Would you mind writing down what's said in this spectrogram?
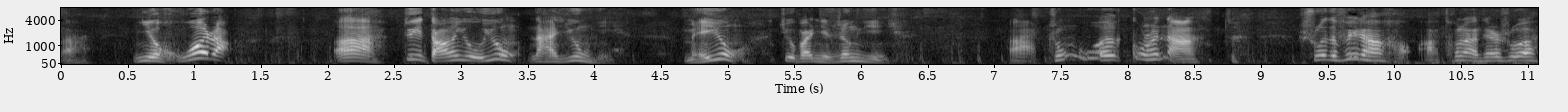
啊，你活着，啊，对党有用，那用你；没用，就把你扔进去。啊，中国共产党这。说的非常好啊！头两天说，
